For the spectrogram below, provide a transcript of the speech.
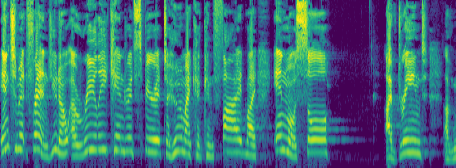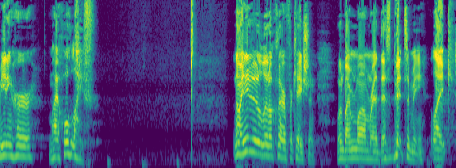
intimate friend, you know, a really kindred spirit to whom I could confide my inmost soul I've dreamed of meeting her my whole life. Now, I needed a little clarification when my mom read this bit to me. Like,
